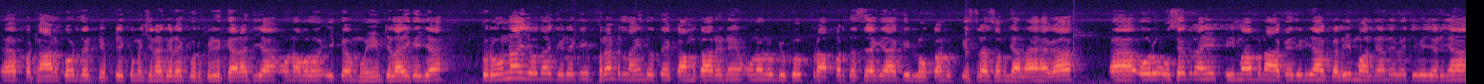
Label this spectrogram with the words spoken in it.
ਪਠਾਨਕੋਟ ਦੇ ਡਿਪਟੀ ਕਮਿਸ਼ਨਰ ਜਿਹੜੇ ਗੁਰਪ੍ਰੀਤ ਖਹਿਰਾ ਜੀ ਆ ਉਹਨਾਂ ਵੱਲੋਂ ਇੱਕ ਮੁਹਿੰਮ ਚਲਾਈ ਗਈ ਆ। ਕਰੋਨਾ ਯੋਧਾ ਜਿਹੜੇ ਕਿ ਫਰੰਟ ਲਾਈਨ ਦੇ ਉੱਤੇ ਕੰਮ ਕਰ ਰਹੇ ਨੇ ਉਹਨਾਂ ਨੂੰ ਬਿਲਕੁਲ ਪ੍ਰੋਪਰ ਦੱਸਿਆ ਗਿਆ ਕਿ ਲੋਕਾਂ ਨੂੰ ਕਿਸ ਤਰ੍ਹਾਂ ਸਮਝਾਉਣਾ ਹੈਗਾ। ਔਰ ਉਸੇ ਤਰ੍ਹਾਂ ਹੀ ਟੀਮਾਂ ਬਣਾ ਕੇ ਜਿਹੜੀਆਂ ਗਲੀ ਮੁਹੱਲਿਆਂ ਦੇ ਵਿੱਚ ਵੀ ਜਿਹੜੀਆਂ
